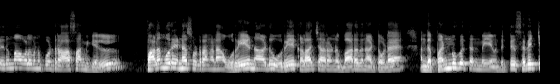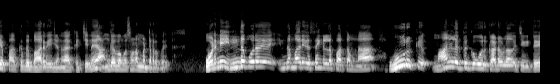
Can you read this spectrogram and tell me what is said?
திருமாவளவன் போன்ற ஆசாமிகள் பலமுறை என்ன சொல்றாங்கன்னா ஒரே நாடு ஒரே கலாச்சாரம்னு பாரத நாட்டோட அந்த பன்முகத்தன்மையை வந்துட்டு சிதைக்க பார்க்குது பாரதிய ஜனதா கட்சின்னு அங்க விமர்சனம் பண்றது. உடனே இந்த முறை இந்த மாதிரி விஷயங்கள்ல பார்த்தோம்னா ஊருக்கு மாநிலத்துக்கு ஒரு கடவுளாக வச்சுக்கிட்டு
